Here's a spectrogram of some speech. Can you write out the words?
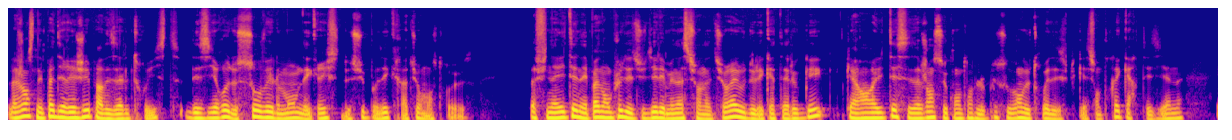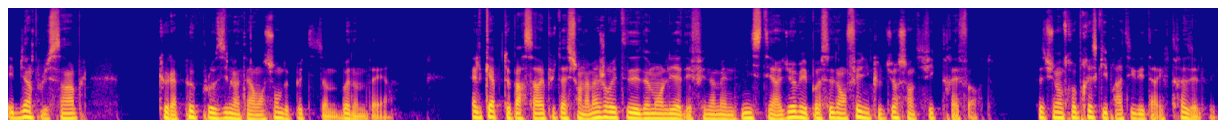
L'agence n'est pas dirigée par des altruistes, désireux de sauver le monde des griffes de supposées créatures monstrueuses. Sa finalité n'est pas non plus d'étudier les menaces surnaturelles ou de les cataloguer, car en réalité ces agents se contentent le plus souvent de trouver des explications très cartésiennes et bien plus simples que la peu plausible intervention de petits hommes bonhommes verts. Elle capte par sa réputation la majorité des demandes liées à des phénomènes mystérieux, mais possède en fait une culture scientifique très forte. C'est une entreprise qui pratique des tarifs très élevés.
